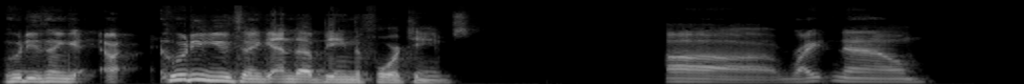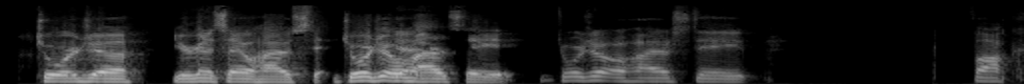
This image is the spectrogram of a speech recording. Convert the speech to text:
Who do you think? Uh, who do you think end up being the four teams? Uh, right now, Georgia. You're going to say Ohio State. Georgia, yeah. Ohio State. Georgia, Ohio State. Fuck.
